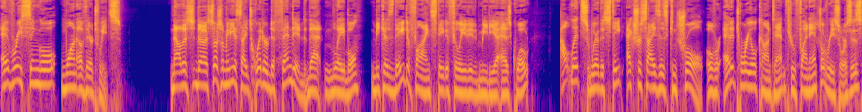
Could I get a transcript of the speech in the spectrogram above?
every single one of their tweets. Now, this, the social media site Twitter defended that label because they define state affiliated media as, quote, outlets where the state exercises control over editorial content through financial resources,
